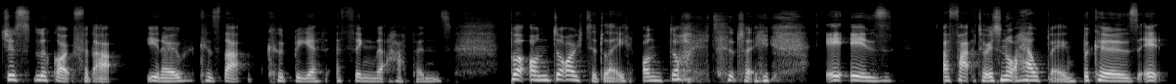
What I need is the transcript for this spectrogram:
just look out for that you know, because that could be a, a thing that happens. But undoubtedly, undoubtedly, it is a factor. It's not helping because it,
